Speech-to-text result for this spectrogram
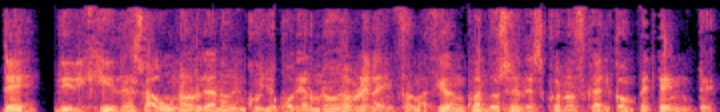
D. Dirigidas a un órgano en cuyo poder no sobre la información cuando se desconozca el competente.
